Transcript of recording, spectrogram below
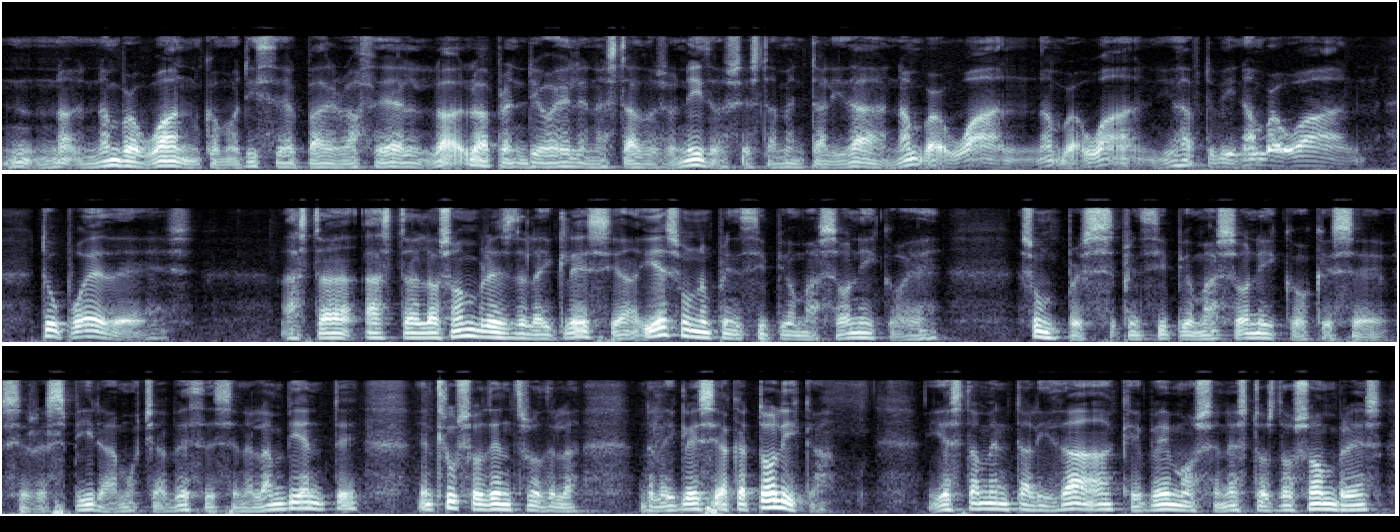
number one, como dice el padre Rafael, lo, aprendió él en Estados Unidos, esta mentalidad. Number one, number one, you have to be number one. Tú puedes. Hasta, hasta los hombres de la iglesia, y es un principio masónico, ¿eh? Es un principio masónico que se, se, respira muchas veces en el ambiente, incluso dentro de la, de la iglesia católica. Y esta mentalidad que vemos en estos dos hombres,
